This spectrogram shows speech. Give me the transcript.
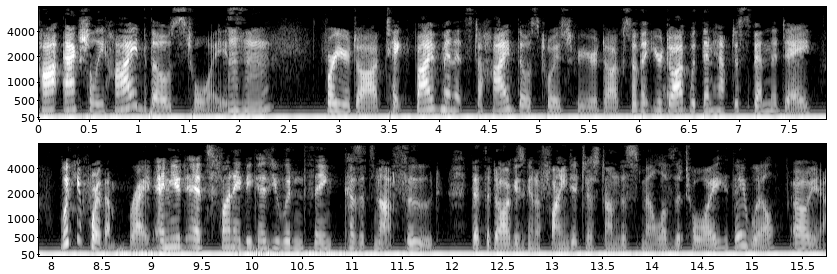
hi- actually hide those toys Mm-hmm. For your dog. Take five minutes to hide those toys for your dog so that your dog would then have to spend the day looking for them. Right, and you, it's funny because you wouldn't think, because it's not food, that the dog is going to find it just on the smell of the toy. They will. Oh yeah.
